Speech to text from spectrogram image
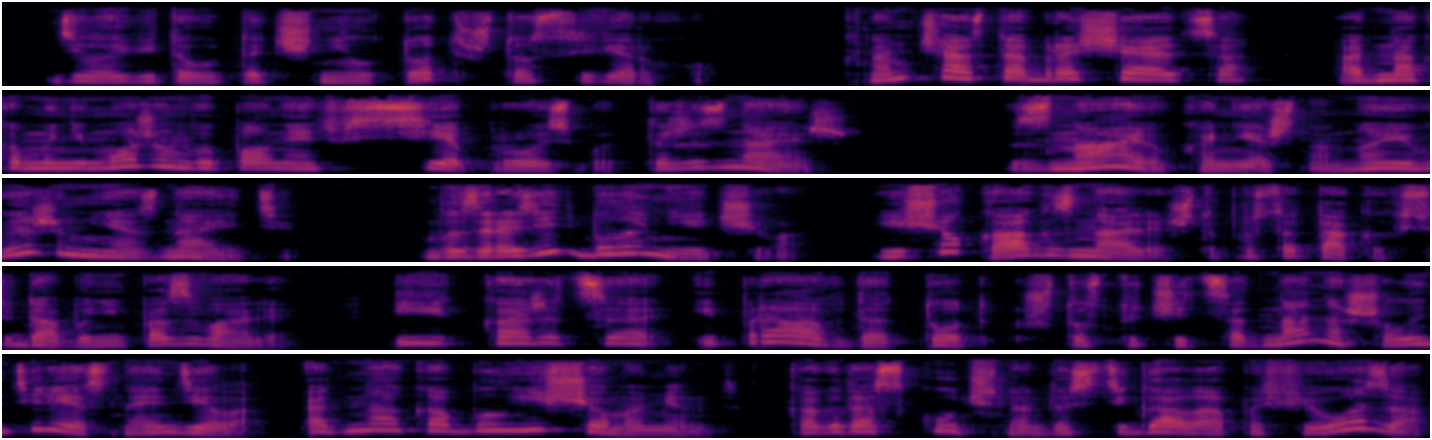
– деловито уточнил тот, что сверху. «К нам часто обращаются, однако мы не можем выполнять все просьбы, ты же знаешь». «Знаю, конечно, но и вы же меня знаете». Возразить было нечего. Еще как знали, что просто так их сюда бы не позвали. И, кажется, и правда тот, что стучит со дна, нашел интересное дело. Однако был еще момент. Когда скучно достигала апофеоза,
